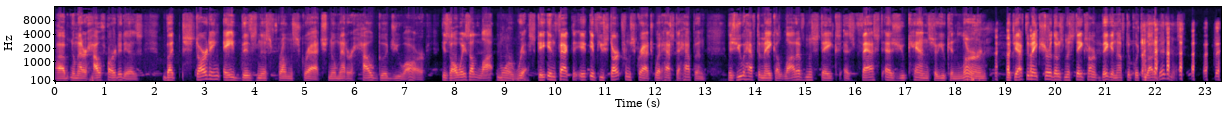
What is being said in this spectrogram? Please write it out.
uh, no matter how hard it is. But starting a business from scratch, no matter how good you are, is always a lot more risk. In fact, if you start from scratch, what has to happen is you have to make a lot of mistakes as fast as you can so you can learn but you have to make sure those mistakes aren't big enough to put you out of business. that,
